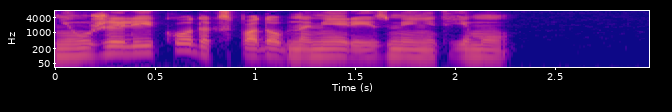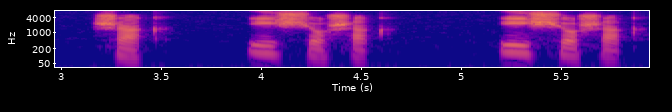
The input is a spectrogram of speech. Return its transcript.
Неужели и кодекс, подобно мере, изменит ему?» Шаг. И еще шаг. И еще шаг.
